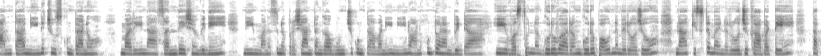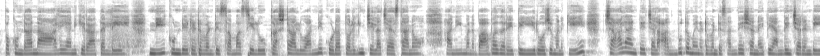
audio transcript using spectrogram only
అంతా నేను చూసుకుంటాను. మరి నా సందేశం విని నీ మనసును ప్రశాంతంగా ఉంచుకుంటావని నేను అనుకుంటున్నాను బిడ్డ. ఈ వస్తున్న గురువారం గురు పౌర్ణమి రోజు నాకు ఇష్టమైన రోజు కాబట్టి తప్పకుండా నా ఆలయానికి రా తల్లి. నీకుండేటటువంటి సమస్యలు కష్టాలు అన్నీ కూడా తొలగించేలా చేస్తాను అని మన బాబాగారు అయితే ఈరోజు మనకి చాలా అంటే చాలా అద్భుతమైనటువంటి సందేశాన్ని అయితే అందించారండి.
